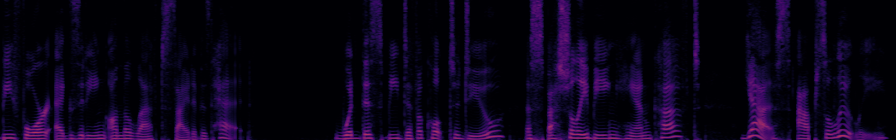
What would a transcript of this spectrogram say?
before exiting on the left side of his head. Would this be difficult to do, especially being handcuffed? Yes, absolutely.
